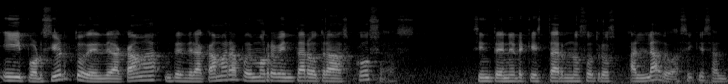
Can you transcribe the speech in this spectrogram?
Y por cierto, desde la, cama, desde la cámara podemos reventar otras cosas. Sin tener que estar nosotros al lado. Así que sal...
